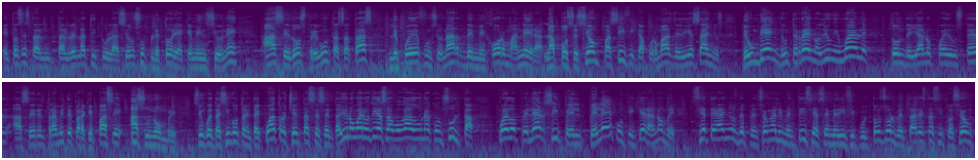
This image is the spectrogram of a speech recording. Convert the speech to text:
entonces tal, tal vez la titulación supletoria que mencioné hace dos preguntas atrás le puede funcionar de mejor manera. La posesión pacífica por más de 10 años de un bien, de un terreno, de un inmueble, donde ya lo puede usted hacer el trámite para que pase a su nombre. 5534 8061. Buenos días, abogado. Una consulta. ¿Puedo pelear? Sí, peleé con quien quiera, no, hombre. Siete años de pensión alimenticia. Se me dificultó solventar esta situación,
